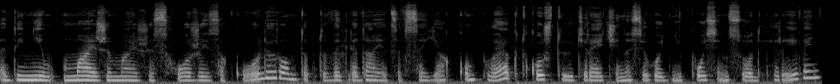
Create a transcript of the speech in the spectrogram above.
Денім майже-майже схожий за кольором, тобто виглядає це все як комплект. Коштують речі на сьогодні по 700 гривень,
